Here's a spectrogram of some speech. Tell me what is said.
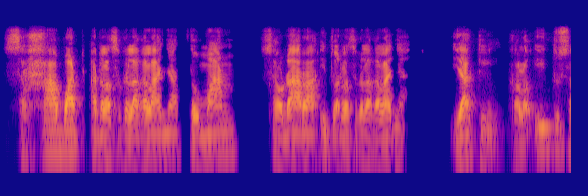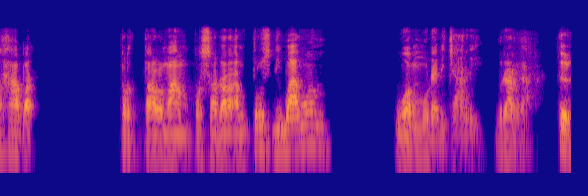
Sahabat adalah segala-galanya, teman, saudara itu adalah segala-galanya. Yakin, kalau itu sahabat, pertemanan, persaudaraan terus dibangun, uang mudah dicari. Benar nggak? Betul.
